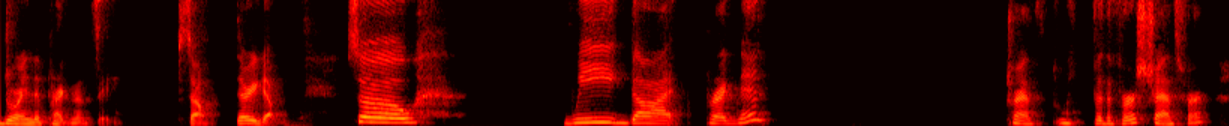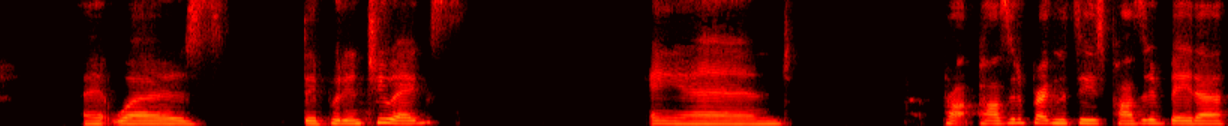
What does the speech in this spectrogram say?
during the pregnancy. So there you go. So we got pregnant trans- for the first transfer. It was, they put in two eggs and pro- positive pregnancies, positive beta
